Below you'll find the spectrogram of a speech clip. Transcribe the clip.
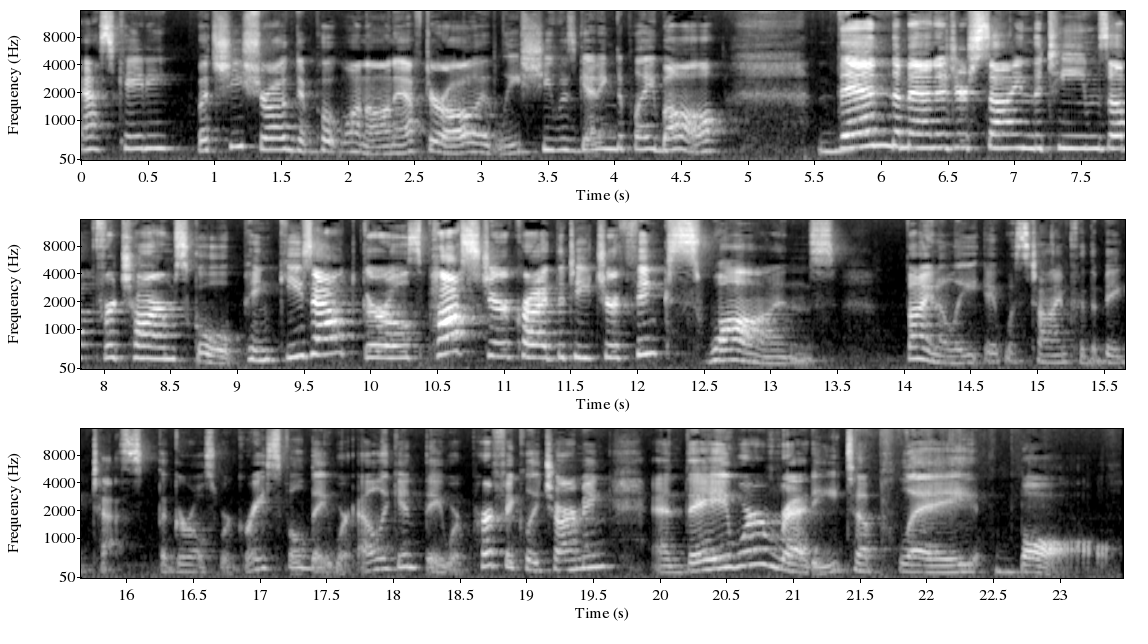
asked Katie, but she shrugged and put one on. After all, at least she was getting to play ball. Then the manager signed the teams up for charm school. Pinkies out, girls. Posture, cried the teacher. Think swans. Finally, it was time for the big test. The girls were graceful, they were elegant, they were perfectly charming, and they were ready to play ball.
